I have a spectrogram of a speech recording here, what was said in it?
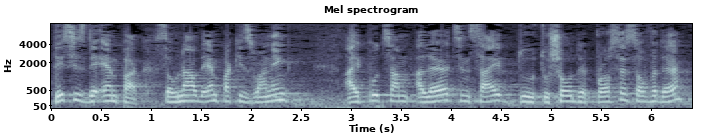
This is the MPAC. So now the MPAC is running. I put some alerts inside to, to show the process over there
